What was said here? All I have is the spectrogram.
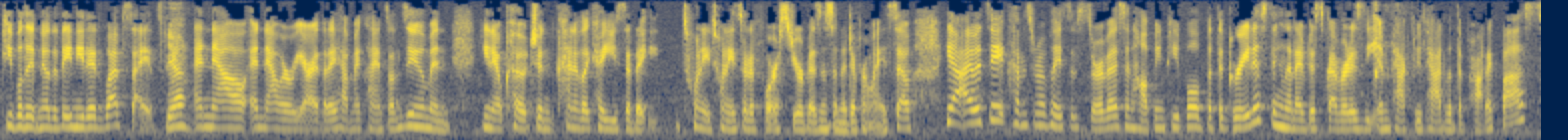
people didn't know that they needed websites. Yeah. And now and now where we are, that I have my clients on Zoom and you know coach and kind of like how you said that 2020 sort of forced your business in a different way. So yeah, I would say it comes from a place of service and helping people. But the greatest thing that I've discovered is the impact we've had with the product boss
